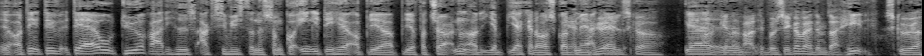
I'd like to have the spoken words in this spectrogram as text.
Øh, og det, det, det er jo dyrerettighedsaktivisterne, som går ind i det her og bliver, bliver fortørnet, og jeg, jeg kan da også godt ja mærke, at... elsker Ja, ja, generelt. Det bør sikkert være dem, der er helt skøre.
